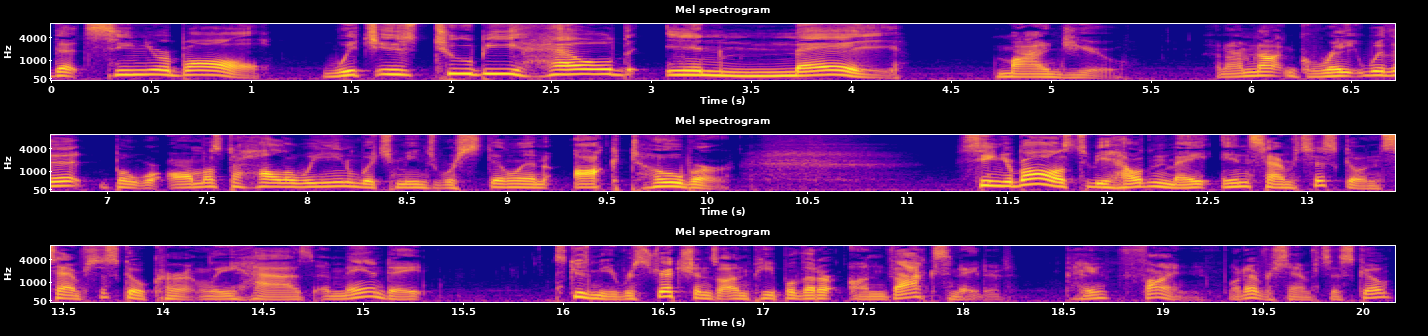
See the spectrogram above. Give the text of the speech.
that senior ball, which is to be held in May, mind you, and I'm not great with it, but we're almost to Halloween, which means we're still in October. Senior Ball is to be held in May in San Francisco, and San Francisco currently has a mandate, excuse me, restrictions on people that are unvaccinated. Okay, fine, whatever, San Francisco.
